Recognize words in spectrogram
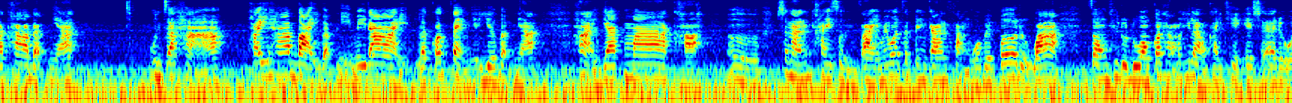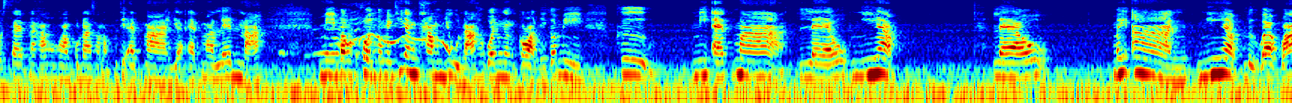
ราคาแบบนี้คุณจะหา ไพ่ห้าใบแบบนี้ไม่ได้ แล้วก็แต่งเยอะๆแบบนี้หายากมากค่ะเออฉะนั้นใครสนใจไม่ว่าจะเป็นการสั่ง wallpaper หรือว่าจองคิวดูดวงก็ทักมาที่ไลน์ของใคร K H I D O Z นะคะขอความกรุณาสำหรับผู้ที่แอดมาอย่าแอดมาเล่นนะ มีบางคนตรงนี้ที่ยังทำอยู่นะ วันก่อนๆนี้ก็มีคือมีแอดมาแล้วเงียบ แล้วไม่อ่านเงียบหรือแบบว่า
